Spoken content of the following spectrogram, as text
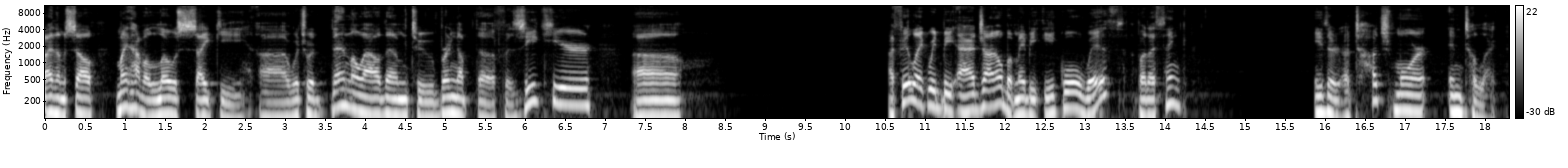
by themselves might have a low psyche, uh, which would then allow them to bring up the physique here. Uh, I feel like we'd be agile, but maybe equal with. But I think either a touch more intellect,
